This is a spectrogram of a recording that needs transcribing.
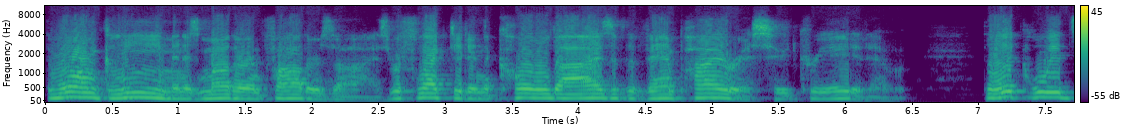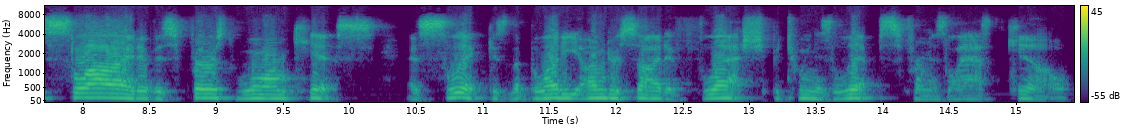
The warm gleam in his mother and father's eyes, reflected in the cold eyes of the vampiress who'd created him. The liquid slide of his first warm kiss, as slick as the bloody underside of flesh between his lips from his last kill.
